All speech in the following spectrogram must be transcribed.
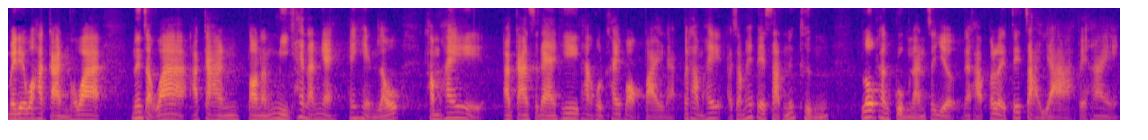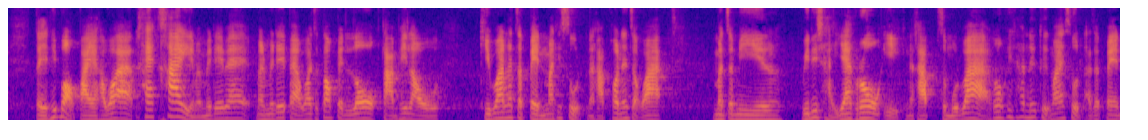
ไม่ได้ว่ากันเพราะว่า เนื่องจากว่าอาการตอนนั้นมีแค่นั้นไง ให้เห็นแล้วทำให้อาการแสดงที่ทางคนไข้บอกไปเนี่ยก็ทำให้อาจจะไม่เภสัชนึกถึงโรคทางกลุ่มนั้นซะเยอะนะครับ ก็เลยได้จ่ายยาไปให้ แต่อย่างที่บอกไปครับว่าแค่ไข้มันไม่ได้แมันไม่ได้แปลว่าจะต้องเป็นโรคตามที่เราคิดว่าน่าจะเป็นมากที่สุดนะครับ เพราะเนื่องจากว่ามันจะมีวินิจฉัยแยกโรคอีกนะครับ สมมุติว่าโรคที่ท่านนึกถึงมากที่สุดอาจจะเป็น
